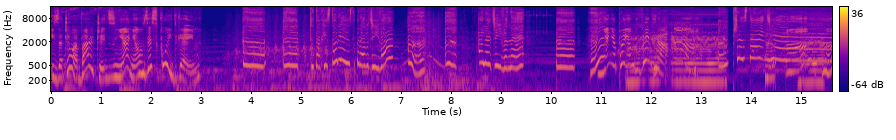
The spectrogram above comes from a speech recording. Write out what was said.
I zaczęła walczyć z nianią ze Squid Game. Czy ta historia jest prawdziwa? E, e, ale dziwne. E, e, Niania pająk wygra! Mm. e, przestańcie! A? A?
